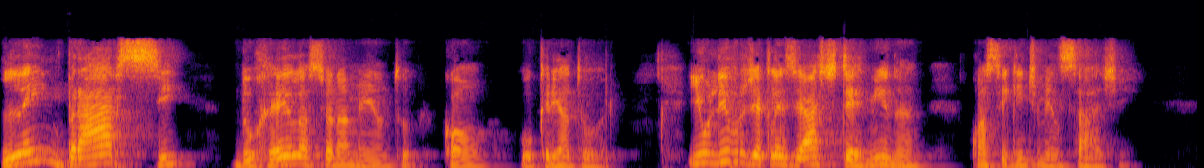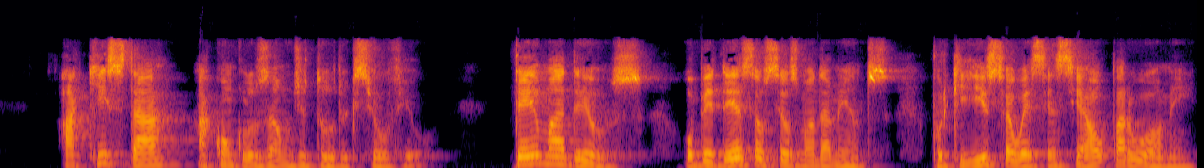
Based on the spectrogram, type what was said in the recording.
lembrar-se do relacionamento com o Criador. E o livro de Eclesiastes termina com a seguinte mensagem: Aqui está a conclusão de tudo que se ouviu. Tema a Deus, obedeça aos seus mandamentos, porque isso é o essencial para o homem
